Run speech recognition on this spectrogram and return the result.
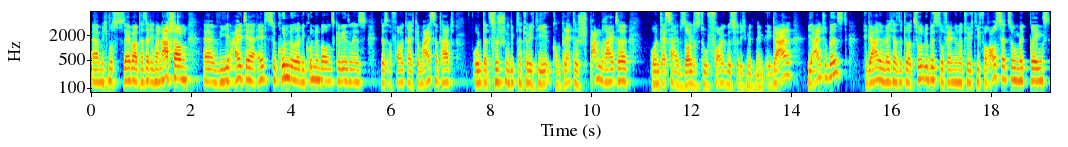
Ähm, ich muss selber tatsächlich mal nachschauen, äh, wie alt der älteste Kunde oder die Kunde bei uns gewesen ist, die das erfolgreich gemeistert hat. Und dazwischen gibt es natürlich die komplette Spannbreite. Und deshalb solltest du Folgendes für dich mitnehmen. Egal wie alt du bist, egal in welcher Situation du bist, sofern du natürlich die Voraussetzungen mitbringst,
